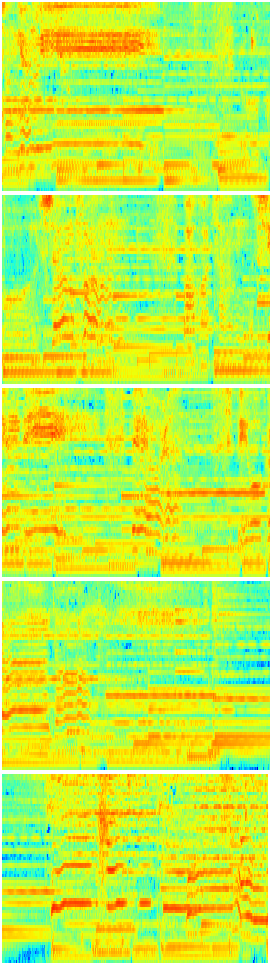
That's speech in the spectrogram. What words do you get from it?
不曾远离。如果相逢，把话藏心底。没有人比我更懂你。天还是天，雨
